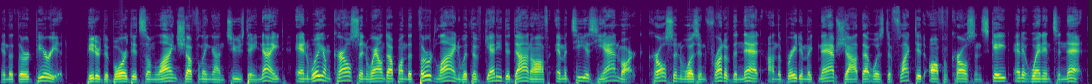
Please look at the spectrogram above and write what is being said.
in the third period. Peter DeBoer did some line shuffling on Tuesday night, and William Karlsson wound up on the third line with Evgeny Dadonov and Mattias Janmark. Karlsson was in front of the net on the Brayden McNabb shot that was deflected off of Karlsson's skate and it went into net.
